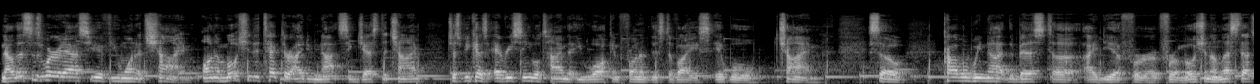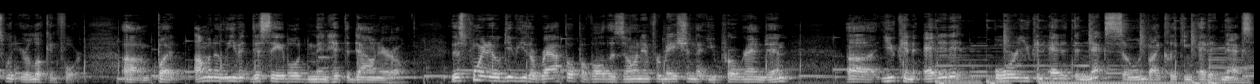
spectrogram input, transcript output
Now this is where it asks you if you want a chime. On a motion detector, I do not suggest a chime, just because every single time that you walk in front of this device, it will chime. So probably not the best uh, idea for, for a motion unless that's what you're looking for. Um, but I'm gonna leave it disabled and then hit the down arrow. At this point, it'll give you the wrap up of all the zone information that you programmed in. Uh, you can edit it or you can edit the next zone by clicking edit next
